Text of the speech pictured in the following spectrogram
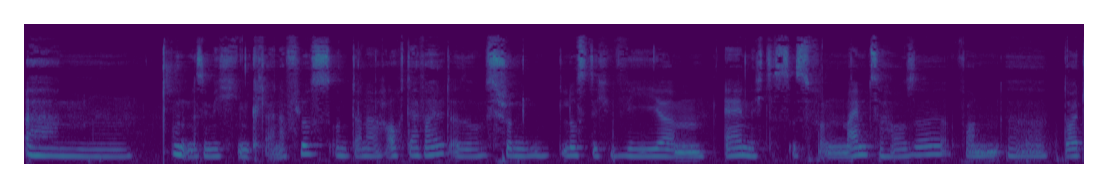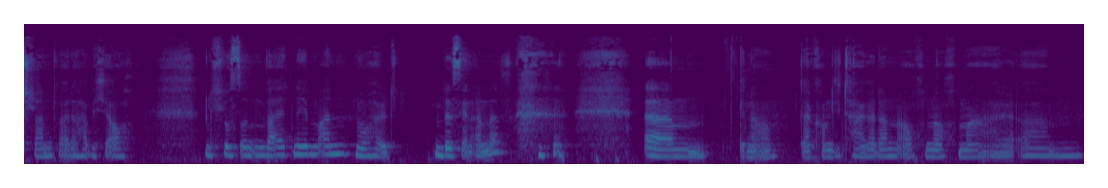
Ähm, unten ist nämlich ein kleiner Fluss und danach auch der Wald. Also ist schon lustig, wie ähm, ähnlich das ist von meinem Zuhause, von äh, Deutschland, weil da habe ich ja auch einen Fluss und einen Wald nebenan, nur halt ein bisschen anders. ähm, genau da kommen die Tage dann auch nochmal ähm,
